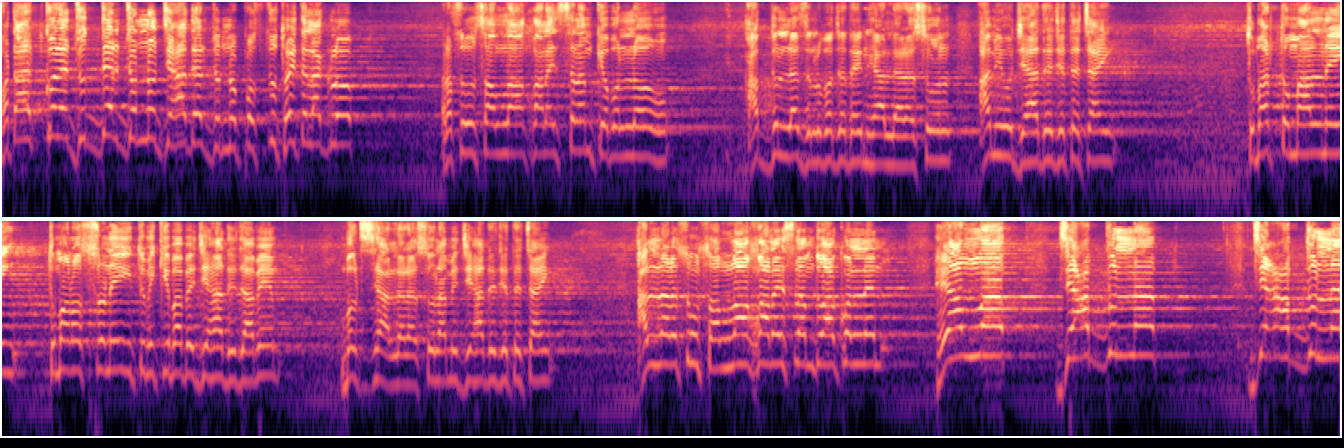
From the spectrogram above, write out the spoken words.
হঠাৎ করে যুদ্ধের জন্য, জেহাদের জন্য প্রস্তুত হইতে লাগল। রাসুল সাল্লাহ আলাইসাল্লামকে বলল আবদুল্লাহ জুলবাজাদাইন হে আল্লাহ রাসুল, আমিও জেহাদে যেতে চাই। তোমার তো মাল নেই, তোমার অস্ত্র নেই, তুমি কীভাবে জেহাদে যাবে? বলতেছে আল্লাহ রাসুল, আমি জেহাদে যেতে চাই। আল্লাহ রাসুল সাল্লাহ আলাই ইসলাম দোয়া করলেন, হে আল্লাহ, যে আবদুল্লাহ, যে আব্দুল্লাহ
